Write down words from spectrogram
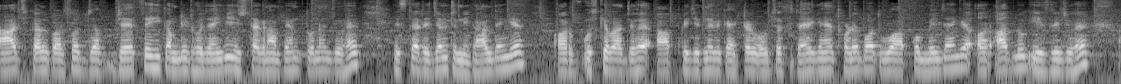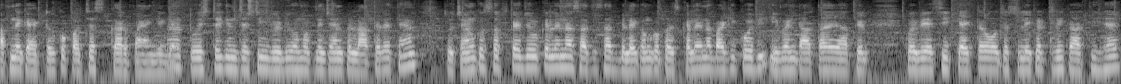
आज, कल, परसों, जब जैसे ही कंप्लीट हो जाएँगी। इंस्टाग्राम पे हम तुरंत जो है इसका रिज़ल्ट निकाल देंगे और उसके बाद जो है आपके जितने भी कैरेक्टर वोचर्स रह गए हैं थोड़े बहुत वो आपको मिल जाएँगे और आप लोग ईजिली जो है अपने कैरेक्टर को परचेस कर पाएँगे। तो इस तरह की इंटरेस्टिंग वीडियो हम अपने चैनल पर लाते रहते हैं। तो चैनल को सब्सक्राइब ज़रूर कर लेना साथ ही साथ बेलाइकन को प्रेस कर लेना। बाकी कोई भी इवेंट आता है या फिर कोई भी ऐसी कैरेक्टर वोचर से लेकर ट्रिक आती है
